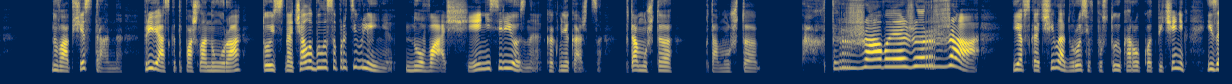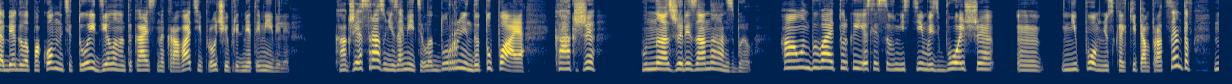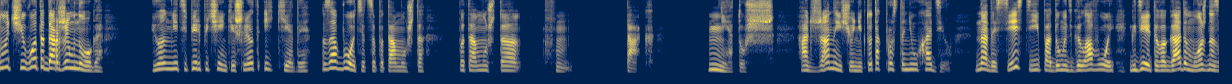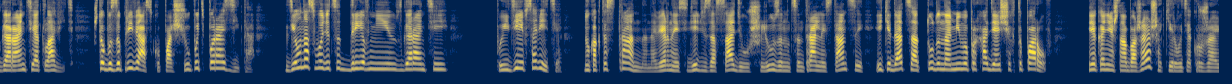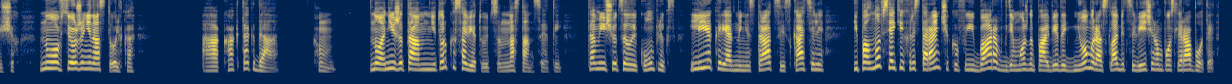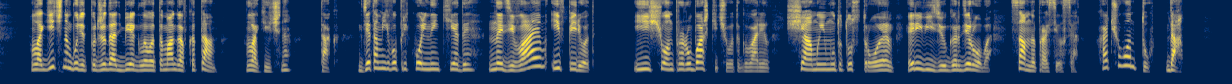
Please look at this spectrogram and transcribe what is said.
Но вообще странно. Привязка-то пошла на ура, то есть сначала было сопротивление, но вообще несерьезное, как мне кажется. Потому что... Потому что «Ах ты ржавая же ржа!» Я вскочила, отбросив пустую коробку от печенек, и забегала по комнате, то и дело натыкаясь на кровати и прочие предметы мебели. Как же я сразу не заметила, дурында тупая! Как же... У нас же резонанс был. А он бывает только если совместимость больше... Э, не помню, скольки там процентов, но чего-то даже много. И он мне теперь печеньки шлет и кеды. Заботится, потому что... Потому что... Хм, так. Нет уж. От Жанны еще никто так просто не уходил. Надо сесть и подумать головой, где этого гада можно с гарантией отловить, чтобы за привязку пощупать паразита. Где у нас водятся древние с гарантией? По идее, в совете. Но как-то странно, наверное, сидеть в засаде у шлюза на центральной станции и кидаться оттуда на мимо проходящих топоров — я, конечно, обожаю шокировать окружающих, но все же не настолько. А как тогда? Хм. Ну, они же там не только советуются на станции этой. Там еще целый комплекс, лекари, администрации, искатели и полно всяких ресторанчиков и баров, где можно пообедать днем и расслабиться вечером после работы. Логично будет поджидать беглого томагавка там. Логично. Так, где там его прикольные кеды? Надеваем и вперед. И еще он про рубашки чего-то говорил. Ща мы ему тут устроим ревизию гардероба. Сам напросился. Хочу он ту, да.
